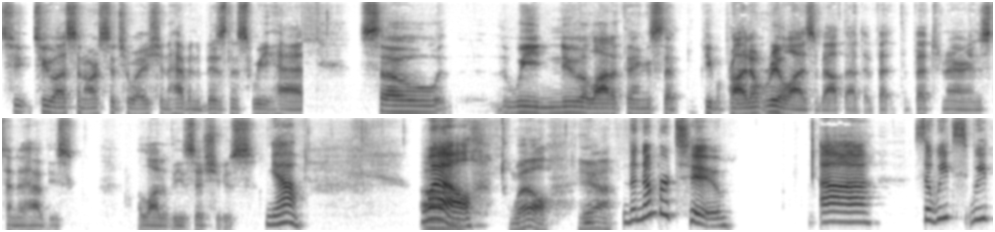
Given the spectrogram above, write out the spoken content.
to to us in our situation, having the business we had. So we knew a lot of things that people probably don't realize about that. That vet, the veterinarians tend to have these a lot of these issues. yeah Um, well Well, yeah. the number two uh so we we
